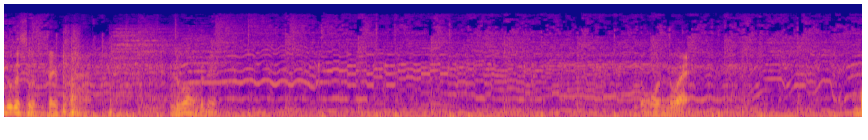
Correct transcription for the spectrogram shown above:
ลูกกระสุนเต็มมากล่วงไปเลย โดนด้วย โบ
